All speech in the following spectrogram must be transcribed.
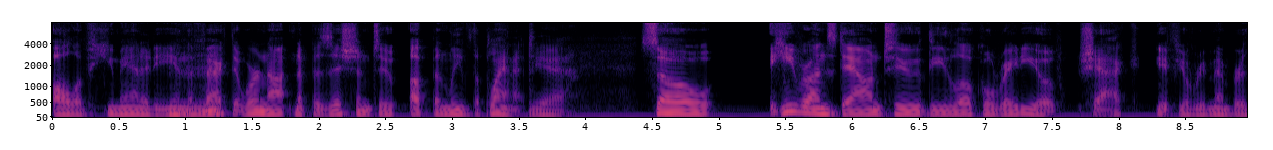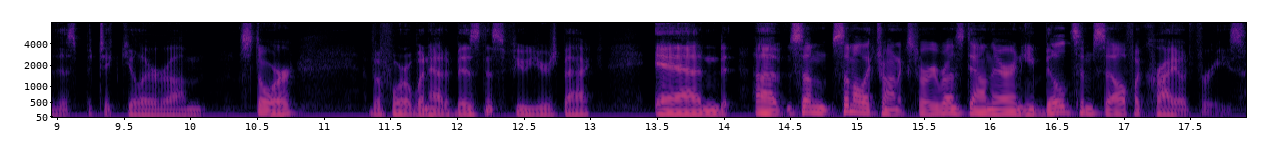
all of humanity and the fact that we're not in a position to up and leave the planet. Mm-hmm. Yeah. So he runs down to the local Radio Shack, if you'll remember this particular um, store before it went out of business a few years back, and uh, some some electronic store. He runs down there and he builds himself a cryo freeze.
